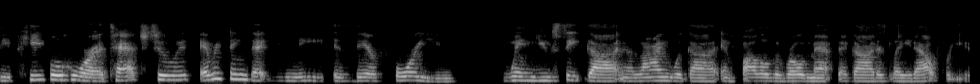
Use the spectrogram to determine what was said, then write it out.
the people who are attached to it, everything that you need is there for you when you seek God and align with God and follow the roadmap that God has laid out for you.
